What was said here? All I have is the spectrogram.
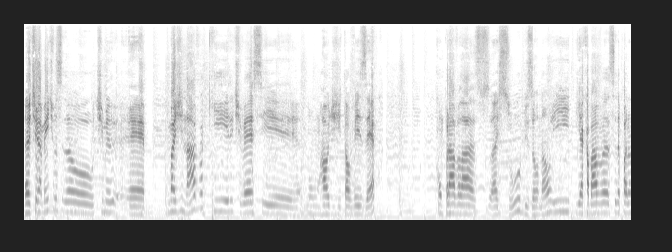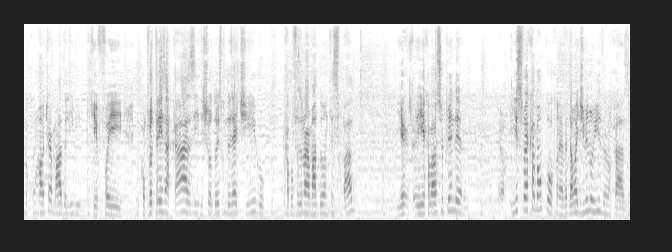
antigamente você, o time é, imaginava que ele tivesse num round de talvez eco, comprava lá as, as subs ou não e, e, acabava se deparando com um round armado ali, que foi comprou três AKs e deixou dois com Desert Eagle, acabou fazendo um armado antecipado e, e acabava surpreendendo. Isso vai acabar um pouco, né? Vai dar uma diminuída no caso,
